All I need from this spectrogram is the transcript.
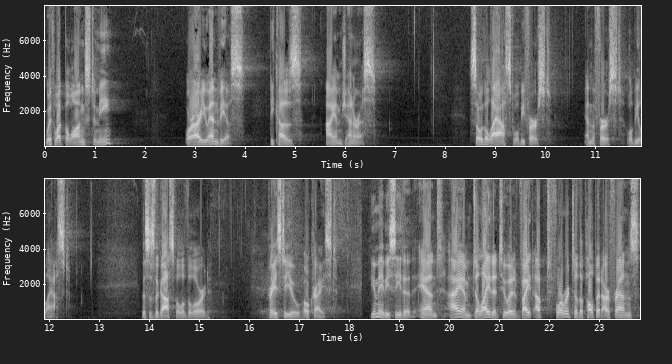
with what belongs to me? Or are you envious because I am generous? So the last will be first and the first will be last. This is the gospel of the Lord. Praise to you, O Christ. You may be seated, and I am delighted to invite up forward to the pulpit our friends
